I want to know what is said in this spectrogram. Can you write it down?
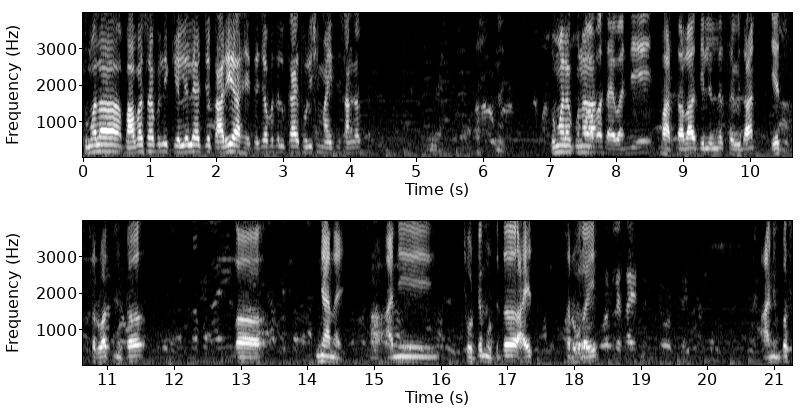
तुम्हाला बाबासाहेबांनी केलेल्या जे कार्य आहे त्याच्याबद्दल काय थोडीशी माहिती सांगाल? नाही. तुम्हाला कुणाला? बाबासाहेबांनी भारताला दिलेलं संविधान हे सर्वात मोठं अ, ज्ञान आहे. हा. आणि छोटे मोठे तर आहेच सर्व काही आणि बस.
